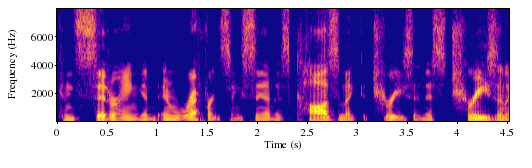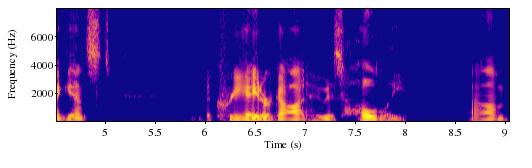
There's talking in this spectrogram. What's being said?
considering and, and referencing sin as cosmic treason. It's treason against the Creator God who is holy. Um,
